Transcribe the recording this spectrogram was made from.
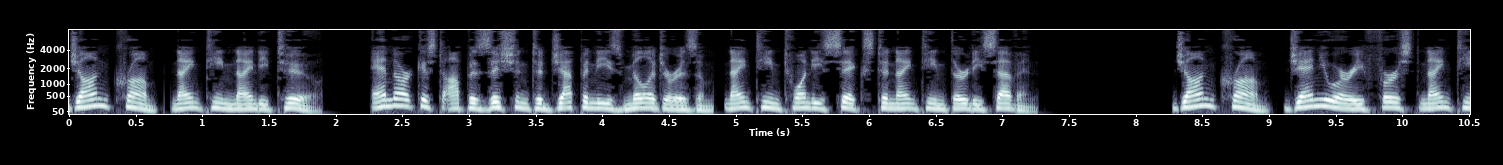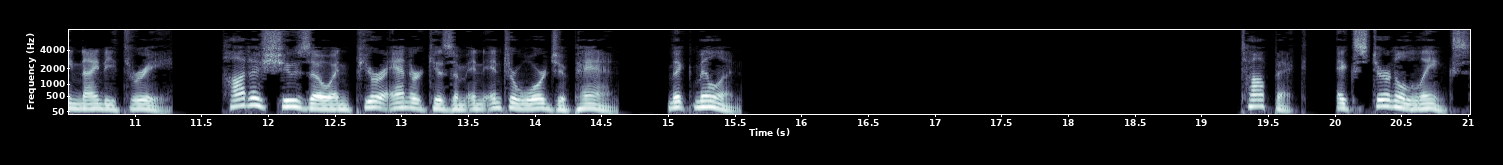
John Crump 1992. Anarchist Opposition to Japanese Militarism, 1926–1937. John Crump, January 1, 1993. Hatta Shuzo and Pure Anarchism in Interwar Japan. Macmillan. External links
